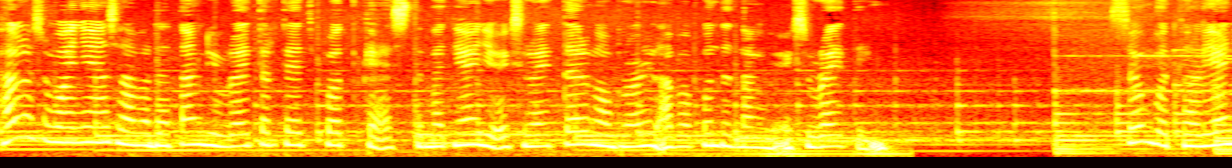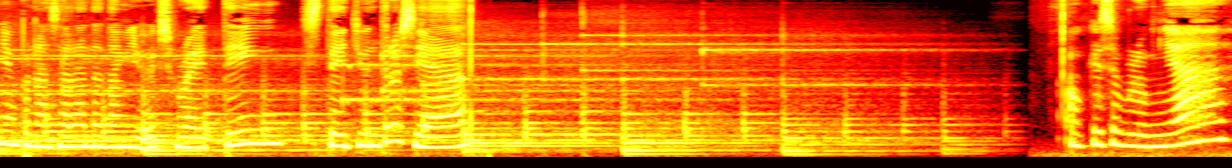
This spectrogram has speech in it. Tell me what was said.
Halo semuanya, selamat datang di Writer Tech Podcast. Tempatnya UX Writer ngobrolin apa pun tentang UX Writing. So, buat kalian yang penasaran tentang UX Writing, stay tune terus ya. Oke, sebelumnya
